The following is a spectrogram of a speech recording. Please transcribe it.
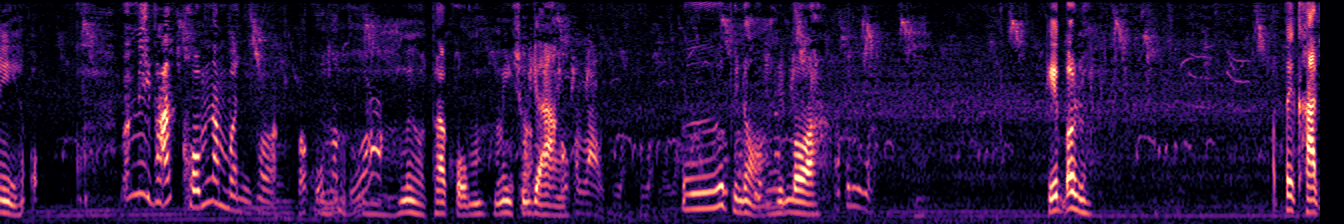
นี่ มันมีผักขมนำบ่นี่พ่อพระคุ้มน้ำตัวไม่หมดผ้าขมไม่สุยาง เขาก็เล่าตัวตัวแล้วเออพี่น้องเห็นบ่เอาไปลวกเก็บเอาเลยเอาไปขัด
